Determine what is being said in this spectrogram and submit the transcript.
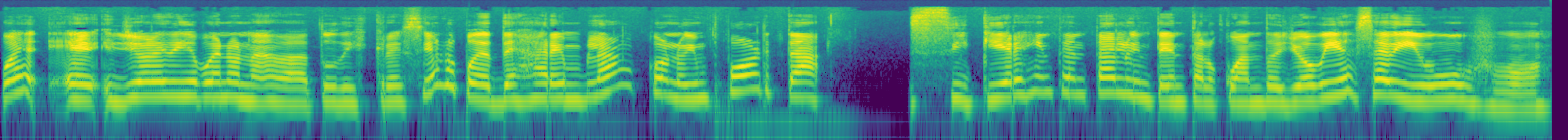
pues eh, yo le dije, bueno, nada, tu discreción lo puedes dejar en blanco, no importa. Si quieres intentarlo, inténtalo. Cuando yo vi ese dibujo,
